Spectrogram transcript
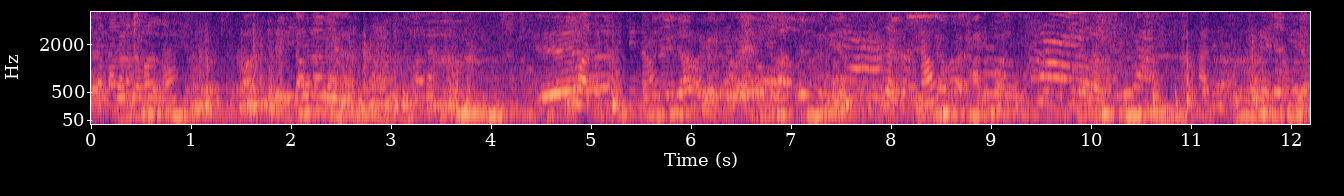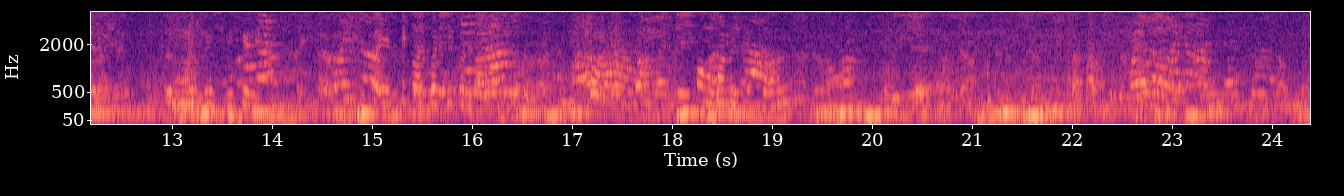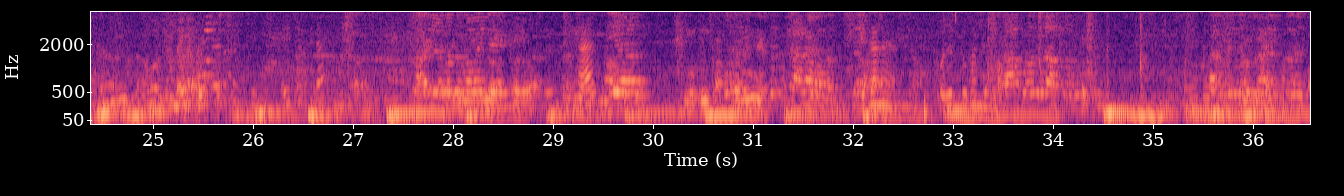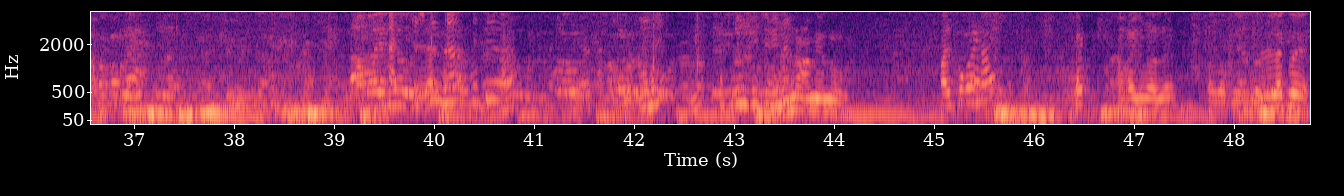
একটু গল্প কি দল। হ্যাঁ? করে না এখানে? ওদের দোকানে না না? না অল্প করে নাও। চলে লাগবে?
